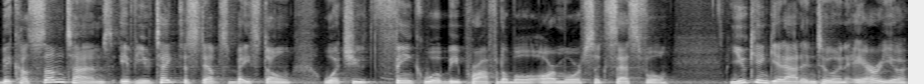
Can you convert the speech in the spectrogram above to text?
Because sometimes, if you take the steps based on what you think will be profitable or more successful, you can get out into an area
